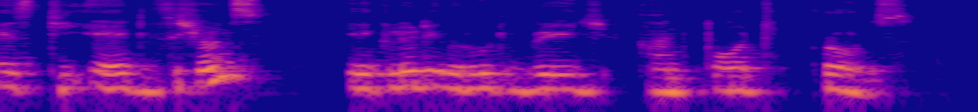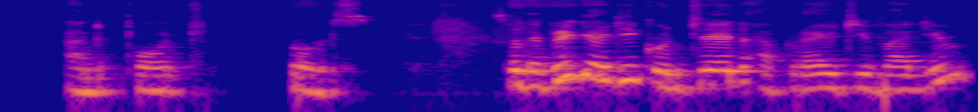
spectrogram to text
STA decisions, including root bridge and port roles and port roles. So the bridge ID contain a priority value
